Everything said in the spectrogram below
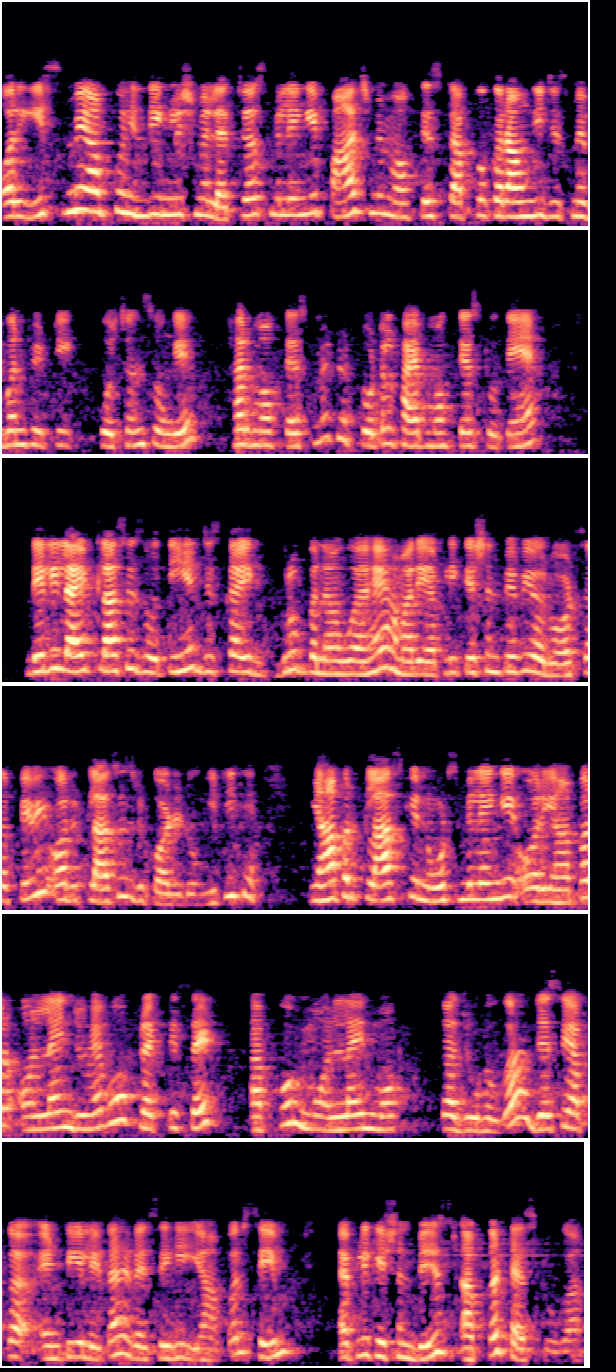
और इसमें आपको हिंदी, इंग्लिश में लेक्चर्स मिलेंगे। पाँच में मॉक टेस्ट आपको कराऊँगी, जिसमें 150 क्वेश्चंस होंगे हर मॉक टेस्ट में तो टोटल फाइव मॉक टेस्ट होते हैं। डेली लाइव क्लासेस होती हैं, जिसका एक ग्रुप बना हुआ है हमारे एप्लीकेशन पे भी और व्हाट्सएप पे भी और क्लासेस रिकॉर्डेड होंगी, ठीक है? यहाँ पर क्लास के नोट्स मिलेंगे और यहाँ पर ऑनलाइन जो है वो प्रैक्टिस सेट आपको ऑनलाइन मॉक का जो होगा, जैसे आपका एनटीए लेता है, वैसे ही यहाँ पर सेम एप्लीकेशन बेस्ड आपका टेस्ट होगा।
